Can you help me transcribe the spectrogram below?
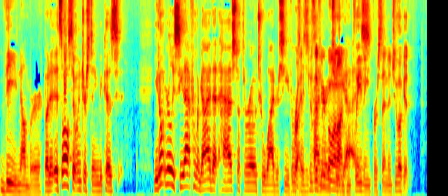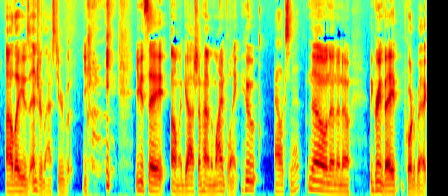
the number, but it's also interesting because you don't really see that from a guy that has to throw to wide receivers. Right, because if you're going on guys. completing percentage, you look at, although he was injured last year, but you, you could say, oh my gosh, I'm having a mind blank. Who? Alex Smith, No, no, no, no. The Green Bay quarterback.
